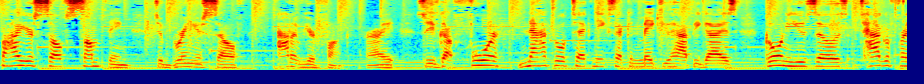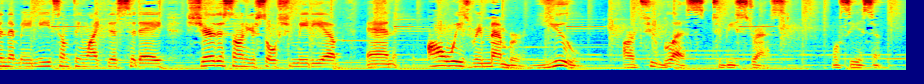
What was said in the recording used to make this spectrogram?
buy yourself something to bring yourself out of your funk. All right. So you've got four natural techniques that can make you happy, guys. Go and use those. Tag a friend that may need something like this today. Share this on your social media, and always remember, you are too blessed to be stressed. We'll see you soon.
